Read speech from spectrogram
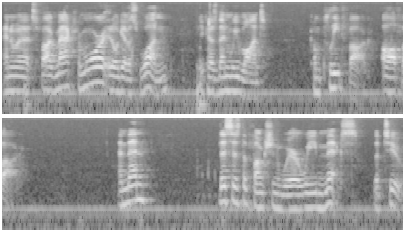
And when it's fog max or more, it'll give us 1 because then we want complete fog, all fog. And then this is the function where we mix the two.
